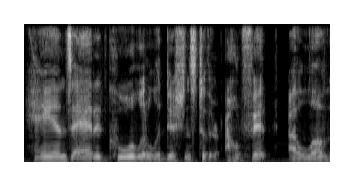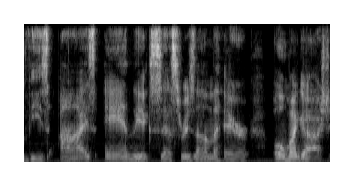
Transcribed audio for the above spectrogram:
Hands added cool little additions to their outfit. I love these eyes and the accessories on the hair. Oh my gosh,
